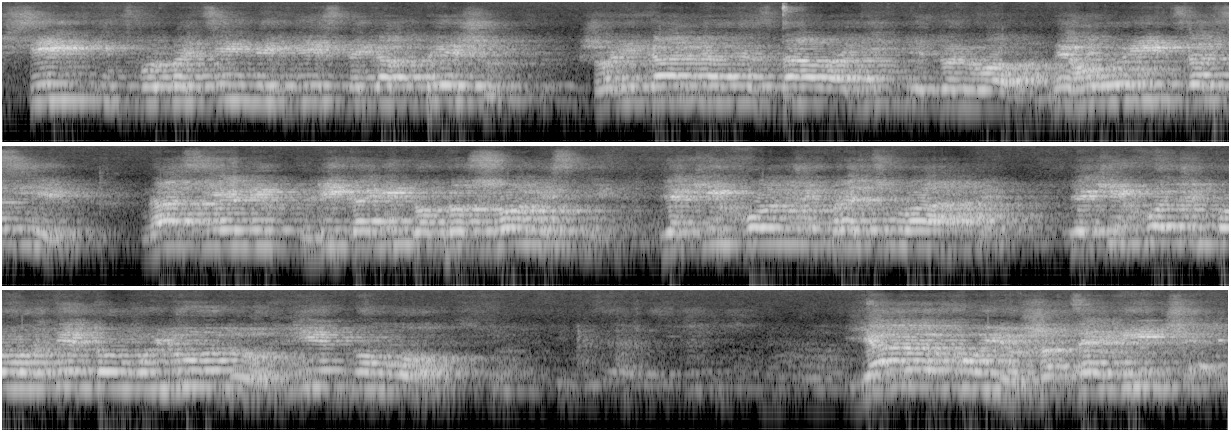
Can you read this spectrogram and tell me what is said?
всіх інформаційних вісниках пишуть, що лікарня не здала їдьте до Львова. Не говоріть за всіх. Нас є лікарі добросовісні, які хочуть працювати, які хочуть допомогти тому люду, бідному. Я рахую, що це ліче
